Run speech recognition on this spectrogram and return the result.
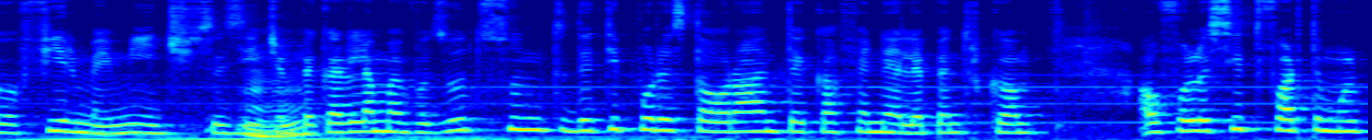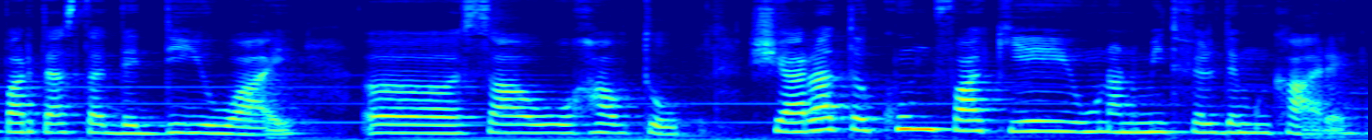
ă, firme mici, să zicem, uh-huh. pe care le-am mai văzut sunt de tipul restaurante, cafenele, pentru că au folosit foarte mult partea asta de DIY uh, sau how-to și arată cum fac ei un anumit fel de mâncare.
